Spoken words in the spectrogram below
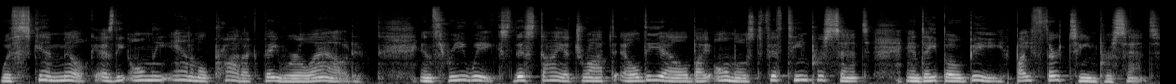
with skim milk as the only animal product they were allowed. In three weeks, this diet dropped LDL by almost 15% and ApoB by 13%.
